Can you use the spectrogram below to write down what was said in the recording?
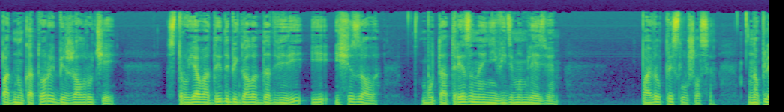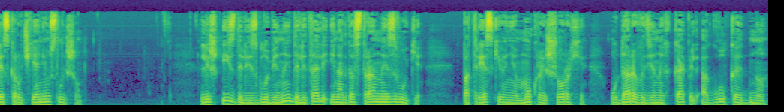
по дну которой бежал ручей. Струя воды добегала до двери и исчезала, будто отрезанная невидимым лезвием. Павел прислушался, но плеска ручья не услышал. Лишь издали из глубины долетали иногда странные звуки. Потрескивание, мокрые шорохи, удары водяных капель о дно,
